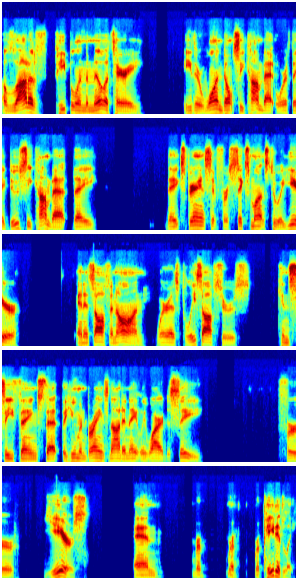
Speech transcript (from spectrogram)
A lot of people in the military either one don't see combat or if they do see combat they they experience it for six months to a year and it's off and on. Whereas police officers can see things that the human brain's not innately wired to see for years and re- re- repeatedly.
